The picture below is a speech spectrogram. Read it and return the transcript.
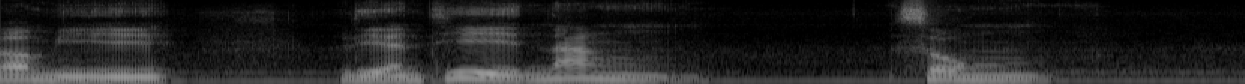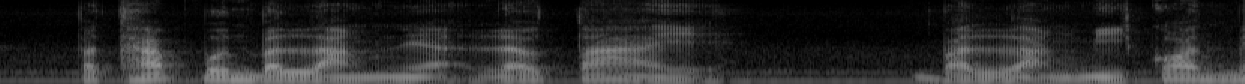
ก็มีเหรียญที่นั่งทรงประทับบนบัลลังก์เนี่ย แล้วใต้ บัลลังก์มีก้อนเม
